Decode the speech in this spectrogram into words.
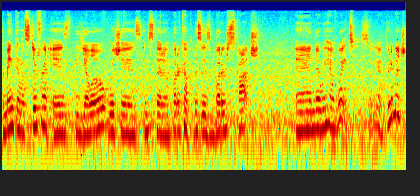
the main thing that's different is the yellow, which is instead of buttercup, this is butterscotch. And then we have white. So yeah, pretty much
